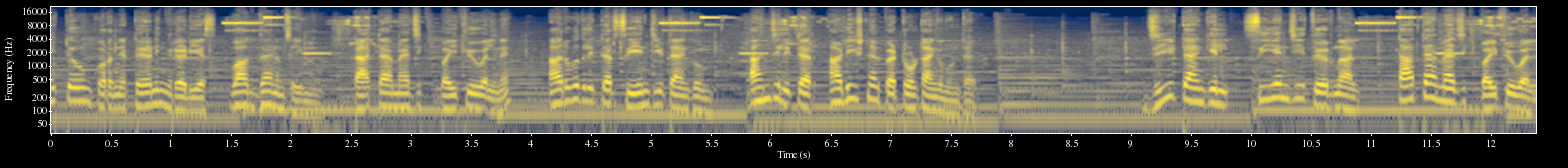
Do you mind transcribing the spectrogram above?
ഏറ്റവും കുറഞ്ഞ ടേണിംഗ് റേഡിയസ് വാഗ്ദാനം ചെയ്യുന്നു. ടാറ്റ മാജിക് ബൈഫ്യൂവലിന് അറുപത് ലിറ്റർ സി എൻ ജി ടാങ്കും അഞ്ച് ലിറ്റർ അഡീഷണൽ പെട്രോൾ ടാങ്കുമുണ്ട് ജി ടാങ്കിൽ സി എൻ ജി തീർന്നാൽ ടാറ്റ മാജിക് ബൈഫ്യൂവൽ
